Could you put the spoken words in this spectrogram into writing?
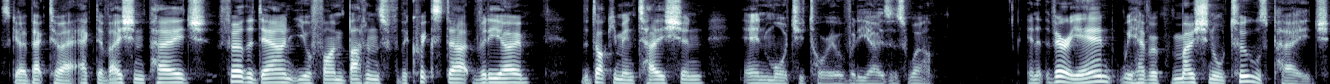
Let's go back to our activation page. Further down, you'll find buttons for the quick start video, the documentation, and more tutorial videos as well. And at the very end, we have a promotional tools page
